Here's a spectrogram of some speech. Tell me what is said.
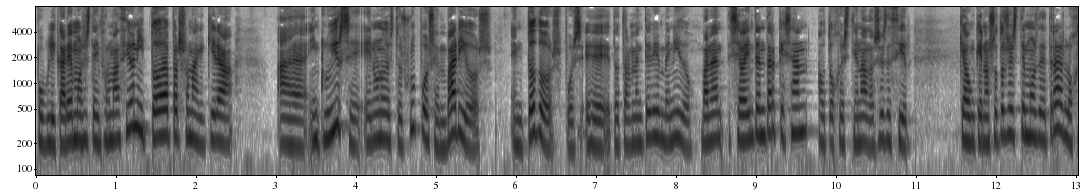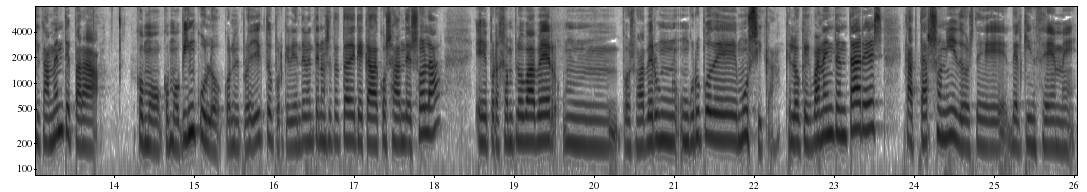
publicaremos esta información y toda persona que quiera a incluirse en uno de estos grupos, en varios, en todos, pues eh, totalmente bienvenido. se va a intentar que sean autogestionados, es decir, que aunque nosotros estemos detrás, lógicamente, para como, como vínculo con el proyecto, porque evidentemente no se trata de que cada cosa ande sola. Eh, por ejemplo, va a haber, un, pues va a haber un, grupo de música que lo que van a intentar es captar sonidos del 15M,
